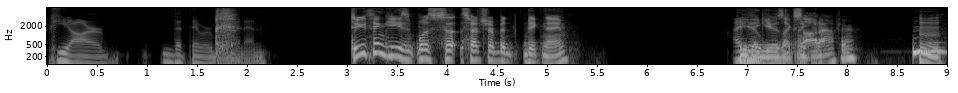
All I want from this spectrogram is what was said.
PR that they were bringing in. Do you think he was su- such a big, big name? I you do. think he was like Like- sought after? Hmm.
